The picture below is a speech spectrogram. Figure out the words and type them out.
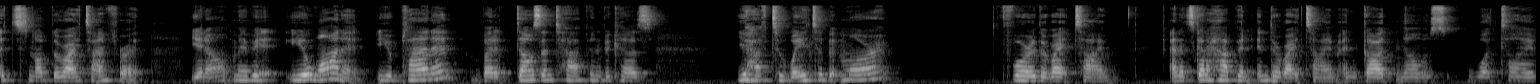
it's not the right time for it. You know, maybe you want it, you plan it, but it doesn't happen because you have to wait a bit more for the right time. And it's gonna happen in the right time, and God knows what time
